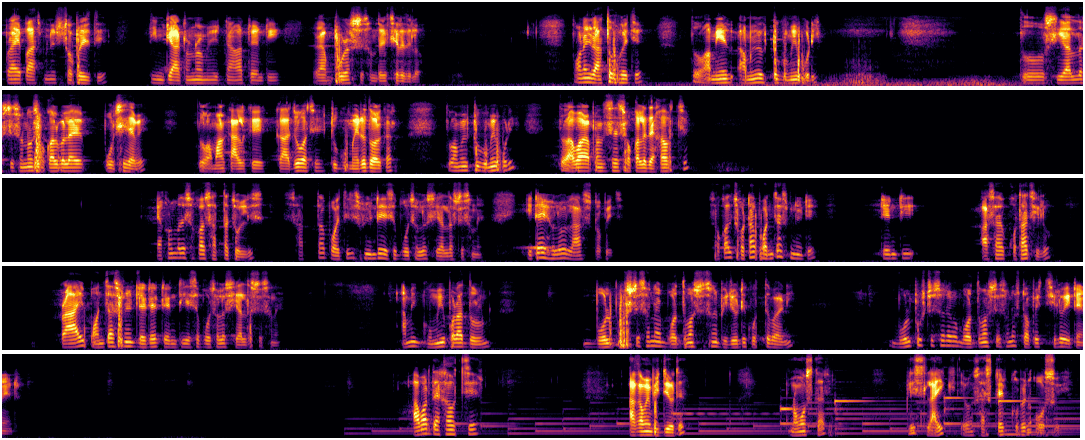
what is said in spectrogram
প্রায় পাঁচ মিনিট স্টপেজ দিয়ে তিনটে আটান্ন মিনিট নাগাদ ট্রেনটি রামপুরহাট স্টেশন থেকে ছেড়ে দিল। অনেক রাতও হয়েছে, তো আমি আমিও একটু ঘুমিয়ে পড়ি। তো শিয়ালদা স্টেশনেও সকালবেলায় পৌঁছে যাবে। তো আমার কালকে কাজও আছে, একটু ঘুমেরও দরকার। তো আমি একটু ঘুমিয়ে পড়ি, তো আবার আপনাদের সাথে সকালে দেখা হচ্ছে। এখন বাজে সকাল সাতটা চল্লিশ। সাতটা পঁয়ত্রিশ মিনিটে এসে পৌঁছালো শিয়ালদা স্টেশনে। এটাই হলো লাস্ট স্টপেজ সকাল ছটা পঞ্চাশ মিনিটে ট্রেনটি আসার কথা ছিল। প্রায় পঞ্চাশ মিনিট লেটে ট্রেনটি এসে পৌঁছালো শিয়ালদা স্টেশনে। আমি ঘুমিয়ে পড়ার দরুন বোলপুর স্টেশন আর বর্ধমান স্টেশনের ভিডিওটি করতে পারিনি। বোলপুর স্টেশন এবং বর্ধমান স্টেশনও স্টপেজ ছিল এই ট্রেনের। আবার দেখা হচ্ছে আগামী ভিডিওতে। নমস্কার। প্লিজ লাইক এবং সাবস্ক্রাইব করবেন অবশ্যই।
